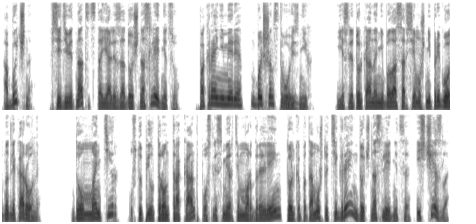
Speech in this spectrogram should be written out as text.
Обычно все девятнадцать стояли за дочь-наследницу, по крайней мере, большинство из них, если только она не была совсем уж непригодна для короны. Дом Мантир уступил трон Тракант после смерти Мордрелейн только потому, что Тигрейн, дочь-наследница, исчезла,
